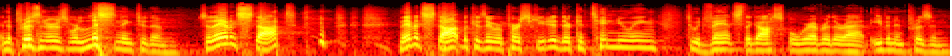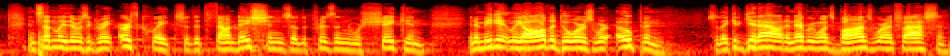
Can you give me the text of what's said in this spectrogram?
and the prisoners were listening to them. So they haven't stopped. they haven't stopped because they were persecuted. They're continuing to advance the gospel wherever they're at, even in prison. And suddenly there was a great earthquake, so that the foundations of the prison were shaken, and immediately all the doors were open so they could get out, and everyone's bonds were unfastened.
